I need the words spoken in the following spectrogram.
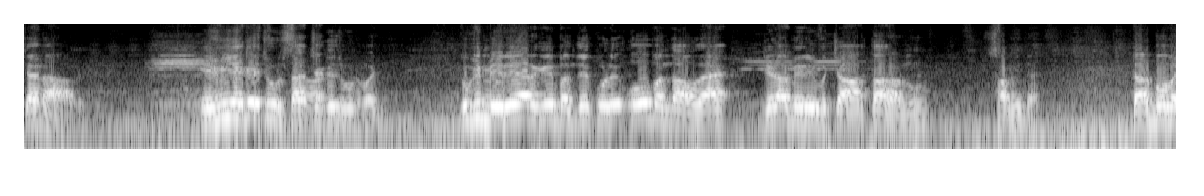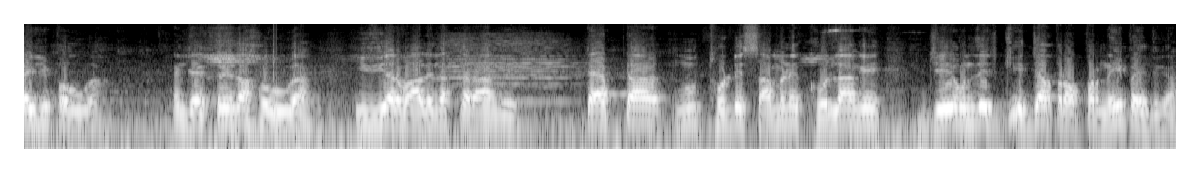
ਜਾਂ ਨਾ ਆਵੇ। ਇਵੇਂ ਹੈ ਕਿ ਝੂਠ ਸੱਚ ਹੈ ਕਿ ਝੂਠ ਭਾਜੀ ਕਿਉਂਕਿ ਮੇਰੇ ਵਰਗੇ ਬੰਦੇ ਕੋਲੇ ਉਹ ਬੰਦਾ ਆਉਂਦਾ ਜਿਹੜਾ ਮੇਰੀ ਵਿਚਾਰਧਾਰਾ ਨੂੰ ਸਮਝਦਾ ਟਰਬੋ ਬਾਈ ਜੀ ਪਊਗਾ, ਇੰਜੈਕਟਰ ਇਹਦਾ ਹੋਊਗਾ। ਈਜ਼ੀਅਰ ਵਾਲੇ ਦਾ ਕਰਾਂਗੇ ਟੈਪਟਾ ਨੂੰ ਤੁਹਾਡੇ ਸਾਹਮਣੇ ਖੋਲਾਂਗੇ ਜੇ ਉਹਦੇ ਗੇਜਾਂ ਪ੍ਰੋਪਰ ਨਹੀਂ ਪੈਂਦੀਆਂ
